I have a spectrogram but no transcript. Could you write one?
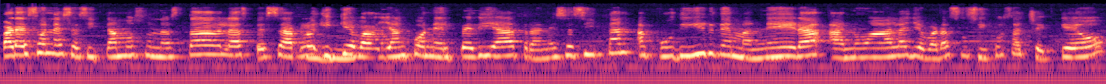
Para eso necesitamos unas tablas, pesarlo y que vayan con el pediatra. Necesitan acudir de manera anual a llevar a sus hijos a chequeo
